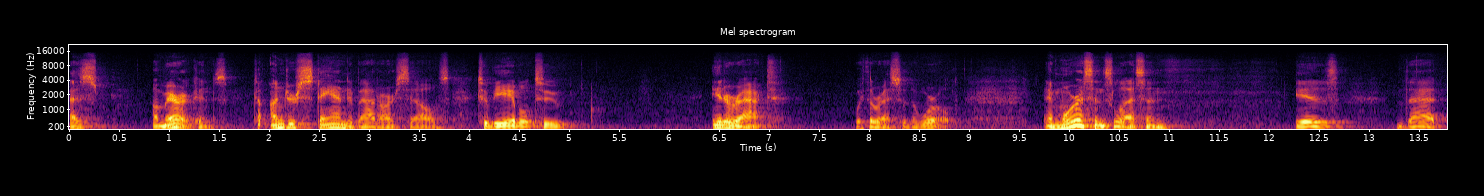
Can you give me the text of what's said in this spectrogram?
as Americans to understand about ourselves to be able to interact with the rest of the world? And Morrison's lesson is that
